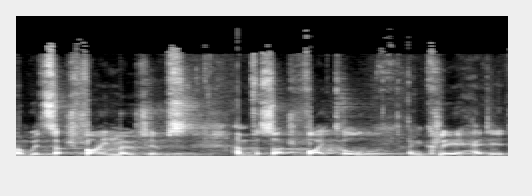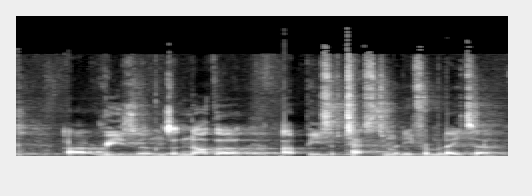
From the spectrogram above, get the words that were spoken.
and with such fine motives, and for such vital and clear headed uh, reasons. Another uh, piece of testimony from later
